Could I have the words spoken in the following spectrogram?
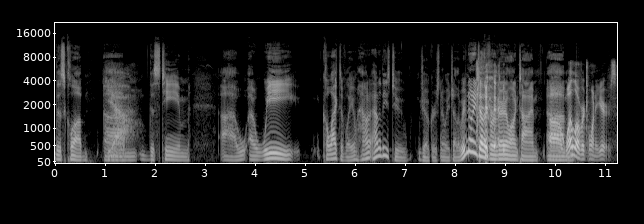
this club, um, Yeah. this team. Uh, uh, we collectively, how how do these two jokers know each other? We've known each other for a very long time. Uh, Um, well over 20 years.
